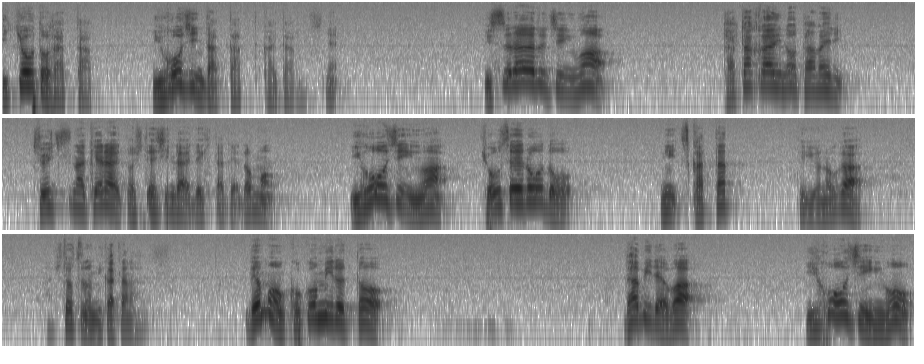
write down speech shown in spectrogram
異教徒だった違法人だったって書いてあるんですね。イスラエル人は戦いのために忠実な家来として信頼できたけれども違法人は強制労働に使ったっていうのが一つの見方なんです。でもここを見るとダビデは違法人を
